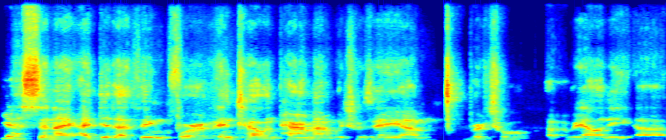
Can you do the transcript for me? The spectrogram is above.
Yes, and I, I did a thing for Intel and Paramount, which was a um, virtual uh, reality uh,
